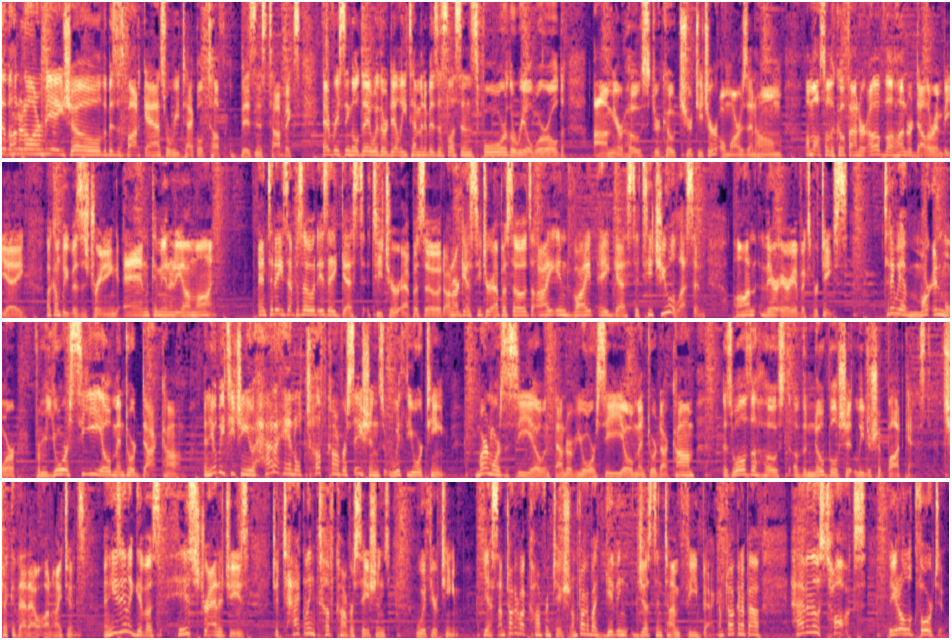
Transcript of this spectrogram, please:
to the $100 MBA Show, the business podcast where we tackle tough business topics every single day with our daily 10 minute business lessons for the real world. I'm your host, your coach, your teacher, Omar Zenhom. I'm also the co founder of the $100 MBA, a complete business training and community online. And today's episode is a guest teacher episode. On our guest teacher episodes, I invite a guest to teach you a lesson on their area of expertise. Today we have Martin Moore from YourCEOMentor.com, and he'll be teaching you how to handle tough conversations with your team. Martin Moore is the CEO and founder of YourCEOMentor.com, as well as the host of the No Bullshit Leadership podcast. Check that out on iTunes. And he's going to give us his strategies to tackling tough conversations with your team. Yes, I'm talking about confrontation. I'm talking about giving just in time feedback. I'm talking about having those talks that you don't look forward to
